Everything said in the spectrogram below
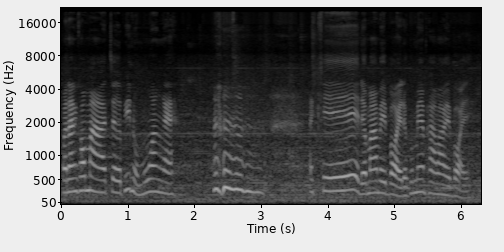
วันนั้นเขามาเจอพี่หนูม่วงไงโอเค เดี๋ยวมาบ่อยๆเดี๋ยวคุณแม่พามาบ่อยๆ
